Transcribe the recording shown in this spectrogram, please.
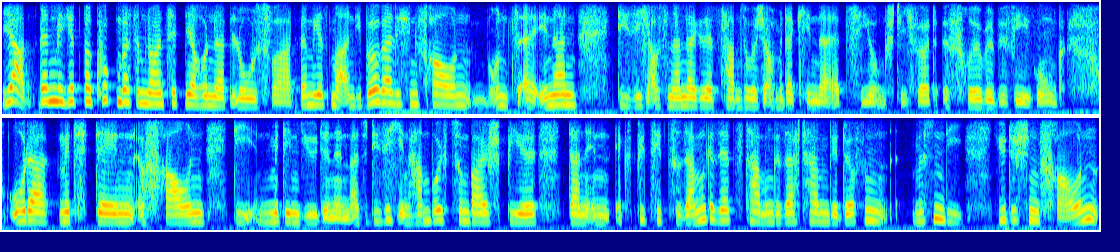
Ja, wenn wir jetzt mal gucken, was im 19. Jahrhundert los war, wenn wir jetzt mal an die bürgerlichen Frauen uns erinnern, die sich auseinandergesetzt haben, zum Beispiel auch mit der Kindererziehung, Stichwort Fröbelbewegung, oder mit den Frauen, die mit den Jüdinnen, also die sich in Hamburg zum Beispiel dann in, explizit zusammengesetzt haben und gesagt haben, wir dürfen, müssen die jüdischen Frauen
